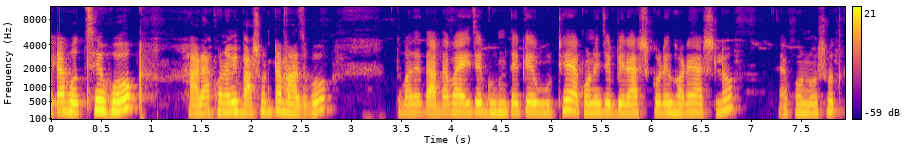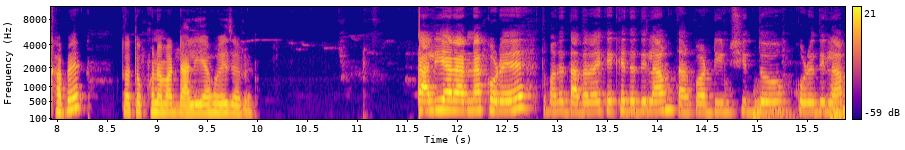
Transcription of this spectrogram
এটা হচ্ছে হোক। আর এখন আমি বাসনটা মাজবো। তোমাদের দাদাভাই যে ঘুম থেকে উঠে এখন এই যে বেরাস করে ঘরে আসলো, এখন ওষুধ খাবে। ততক্ষণ আমার ডালিয়া হয়ে যাবে। ডালিয়া রান্না করে তোমাদের দাদাভাইকে খেতে দিলাম, তারপর ডিম সিদ্ধ করে দিলাম।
